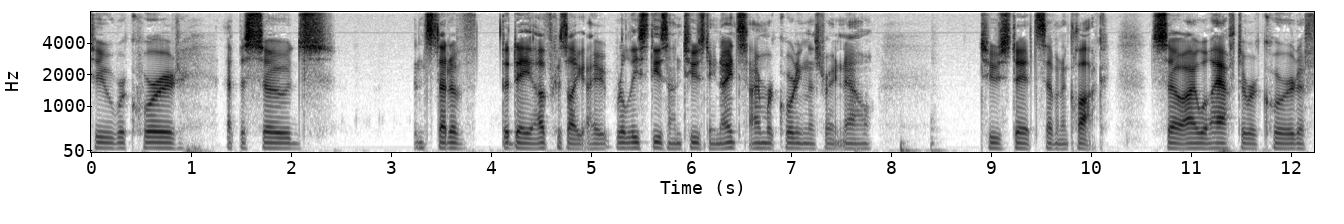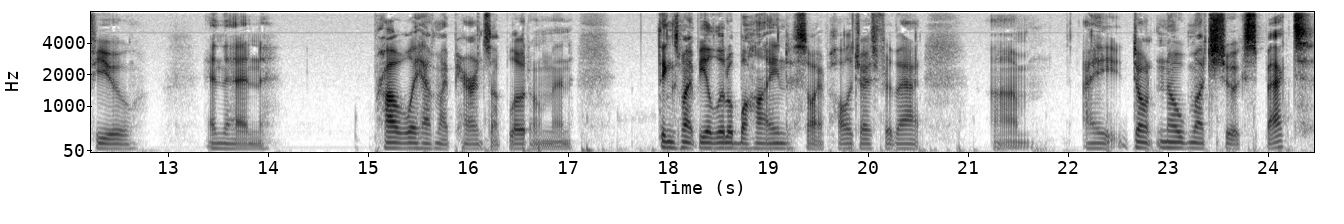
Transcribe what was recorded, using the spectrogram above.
to record episodes instead of the day of because I, I release these on Tuesday nights. I'm recording this right now, Tuesday at 7 o'clock. So I will have to record a few and then probably have my parents upload them. And things might be a little behind, so I apologize for that. Um, I don't know much to expect.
